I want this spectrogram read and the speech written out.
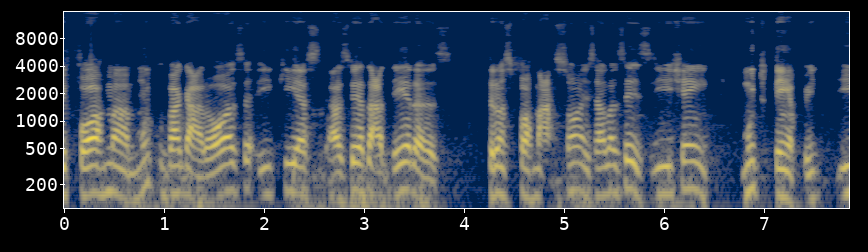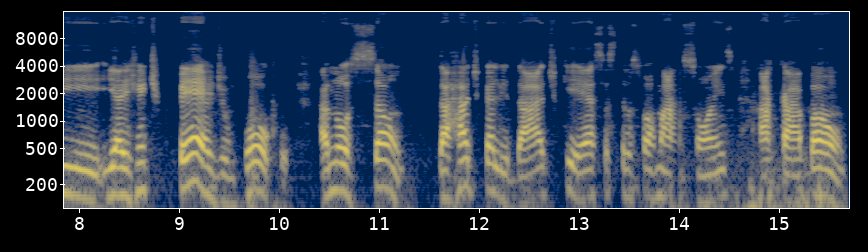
de forma muito vagarosa e que as, as verdadeiras transformações elas exigem muito tempo e, e, e a gente perde um pouco a noção da radicalidade que essas transformações acabam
